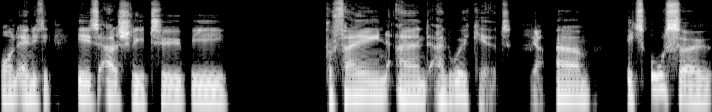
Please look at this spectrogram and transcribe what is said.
on anything is actually to be profane and and wicked. Yeah. Um, it's also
